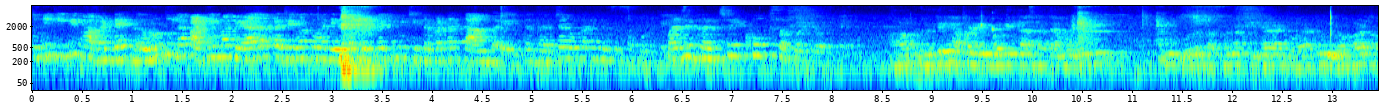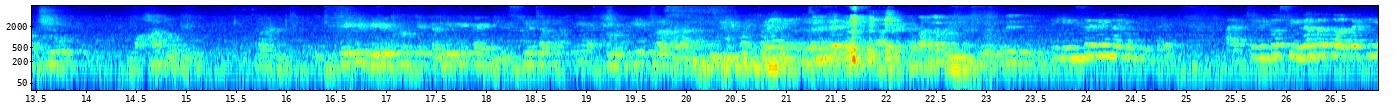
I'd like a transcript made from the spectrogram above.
तुम्ही किती भावंडे घरून तुला पाठिंबा मिळाला का जेव्हा तुला निर्णय घेतला की मी चित्रपटात काम करेल तर घरच्या लोकांनी कसं सपोर्ट केलं. माझे घरचे खूप सपोर्टिव्ह होते आपण एक बघितलं असं त्यामध्ये की बोलत असताना तिच्या डोळ्यातून नकळत अश्रू वाहत होते. ॲक्च्युली तो सीनच असा होता की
